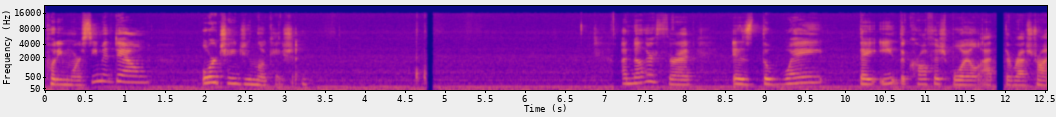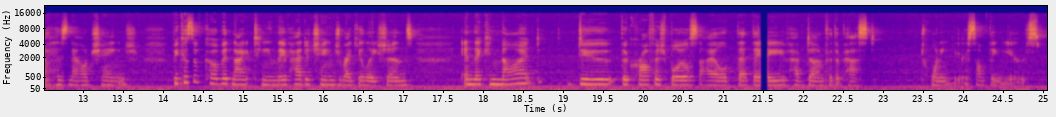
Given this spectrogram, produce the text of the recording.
putting more cement down, or changing location. Another threat is the way they eat the crawfish boil at the restaurant has now changed. Because of COVID 19, they've had to change regulations and they cannot do the crawfish boil style that they have done for the past 20 years, something years.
